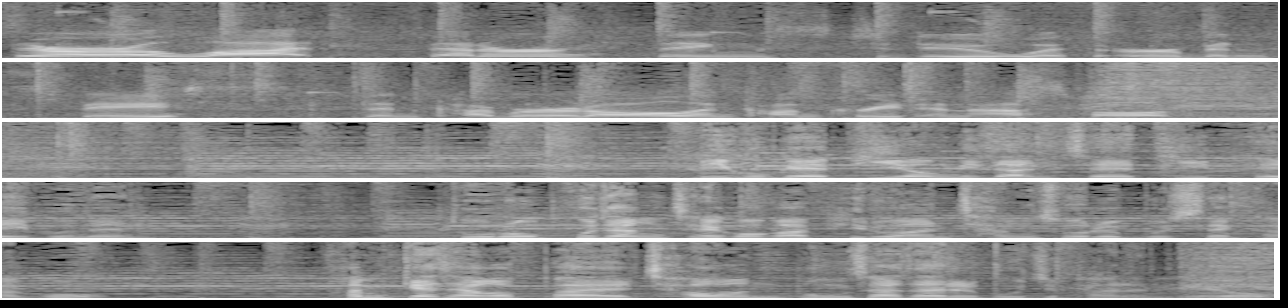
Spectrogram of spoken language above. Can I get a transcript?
There are a lot better things to do with urban space than cover it all in concrete and asphalt. 미국의 비영리 단체 디페이브는 도로 포장 제거가 필요한 장소를 물색하고 함께 작업할 자원봉사자를 모집하는데요.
